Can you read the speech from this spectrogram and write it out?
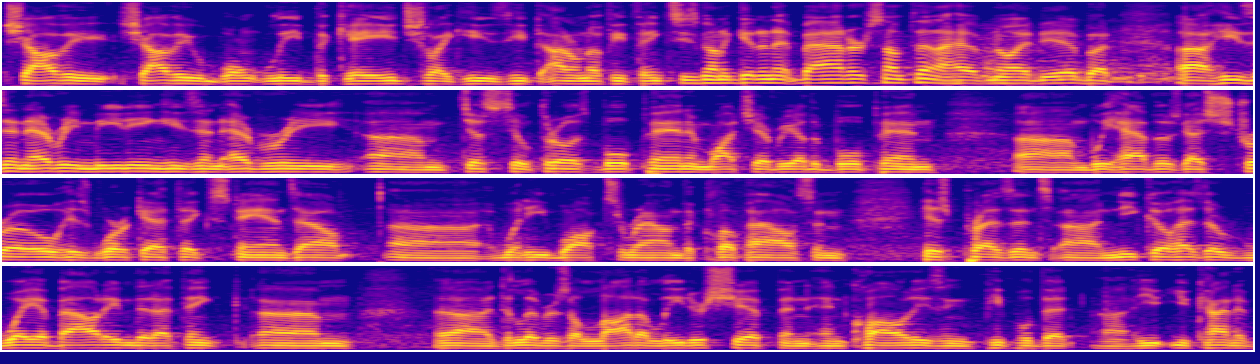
Xavi, Xavi won't leave the cage. Like he's, he, I don't know if he thinks he's going to get in at bat or something. I have no idea, but uh, he's in every meeting. He's in every. Um, just he'll throw his bullpen and watch every other bullpen. Um, we have those guys. Stroh, his work ethic stands out uh, when he walks around the clubhouse and his presence. Uh, Nico has a way about him that I think. Um, uh, delivers a lot of leadership and, and qualities and people that uh, you, you kind of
